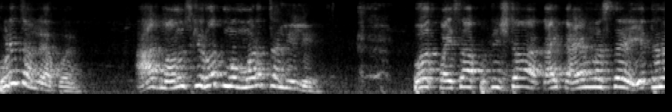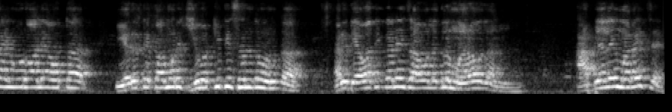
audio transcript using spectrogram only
कुठे चाललोय आपण? आज माणूस की रोज मरत चाललेली आहे. पद पैसा प्रतिष्ठा काही कायम नसतंय. येत नाही उर आल्या होतात. येरते कामावर जीव किती संत म्हणतात. अरे देवाधिकाने जावं लागलं मरावं लागलं. आपल्यालाही मरायचंय.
